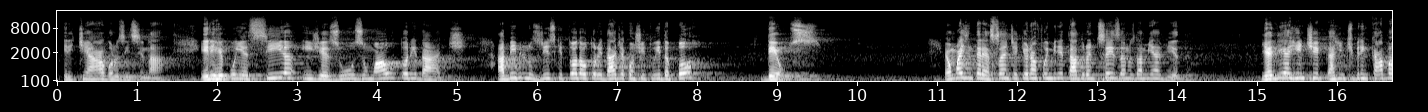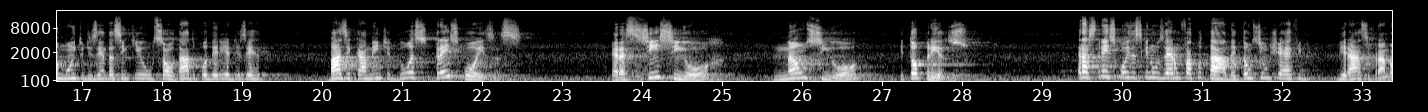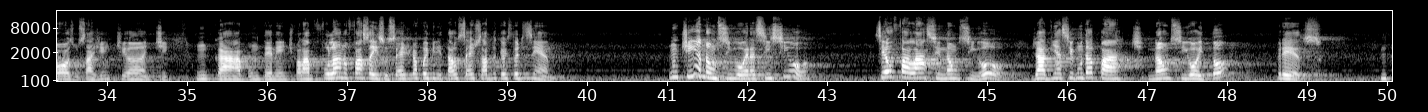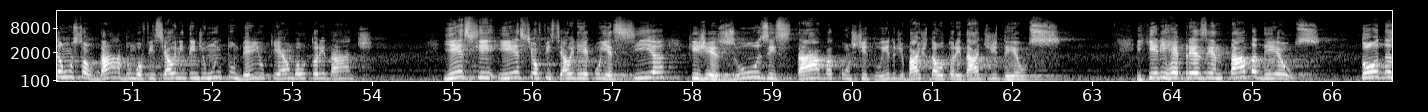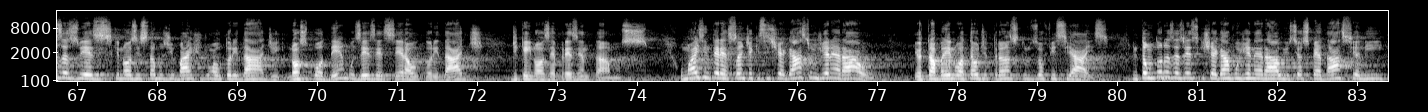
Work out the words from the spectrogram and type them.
Ele tinha algo a nos ensinar. Ele reconhecia em Jesus uma autoridade. A Bíblia nos diz que toda autoridade é constituída por Deus. É o mais interessante é que eu já fui militar durante seis anos da minha vida. E ali a gente, a gente brincava muito, dizendo assim que o soldado poderia dizer basicamente duas, três coisas. Era sim, senhor, não, senhor, e estou preso. Eram as três coisas que nos eram facultadas. Então, se um chefe virasse para nós, um sargenteante, um cabo, um tenente, falava, fulano, faça isso, o Sérgio já foi militar, o Sérgio sabe do que eu estou dizendo. Não tinha não, senhor, era sim, senhor. Se eu falasse não, senhor, já vinha a segunda parte. Não, senhor, e estou preso. Então, um soldado, um oficial, ele entende muito bem o que é uma autoridade. E esse, e esse oficial, ele reconhecia que Jesus estava constituído debaixo da autoridade de Deus. E que ele representava Deus. Todas as vezes que nós estamos debaixo de uma autoridade, nós podemos exercer a autoridade de quem nós representamos. O mais interessante é que se chegasse um general, eu trabalhei no hotel de trânsito dos oficiais, então todas as vezes que chegava um general e se hospedasse ali,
